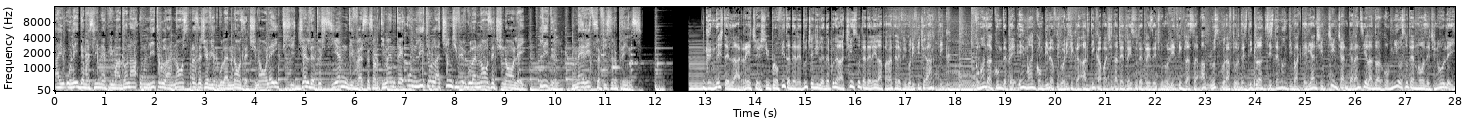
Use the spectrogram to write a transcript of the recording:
ai ulei de măsline Primadonna, un litru la 19,99 lei și gel de duș Sien, diverse sortimente, un litru la 5,99 lei. Lidl. Merit să fii surprins. Gândește la rece și profită de reducerile de până la 500 de lei la aparatele frigorifice Arctic. Comanda acum de pe EMAG combină frigorifică Arctic, capacitate 331 litri, clasă A+, cu rafturi de sticlă, sistem antibacterian și 5 ani garanție la doar 1199 lei.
